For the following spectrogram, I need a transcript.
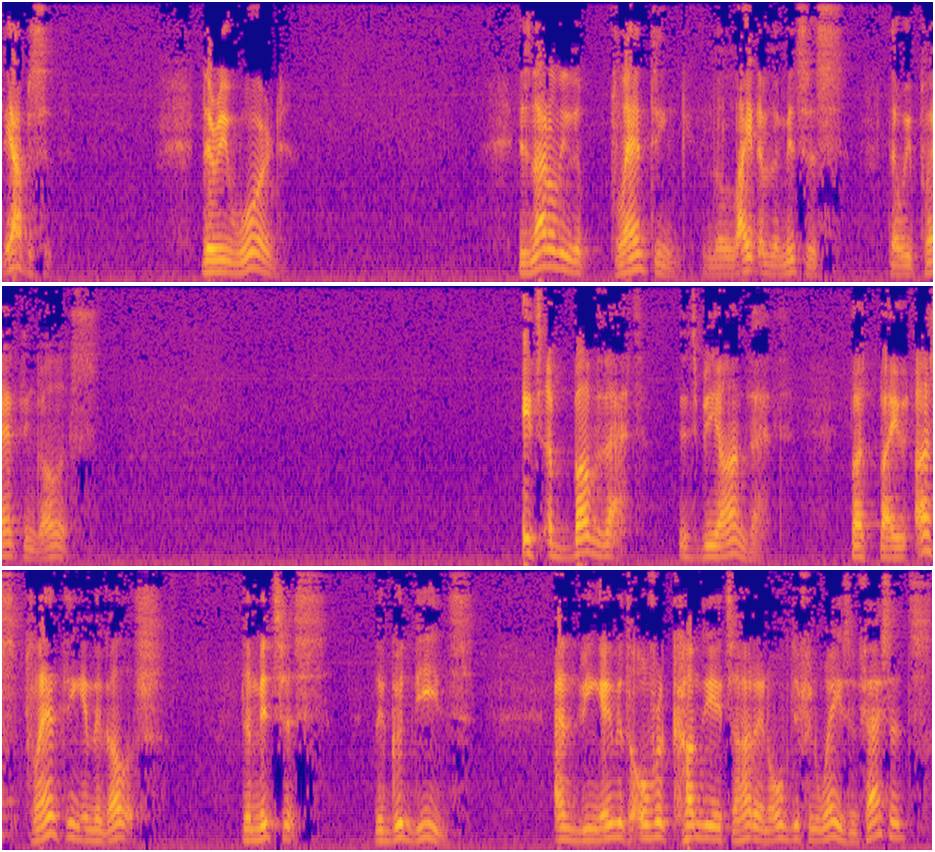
The opposite. The reward is not only the planting the light of the mitzvahs that we plant in Golas. It's above that. It's beyond that. But by us planting in the Golas the mitzvahs, the good deeds, and being able to overcome the Yetzer Hara in all different ways and facets,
